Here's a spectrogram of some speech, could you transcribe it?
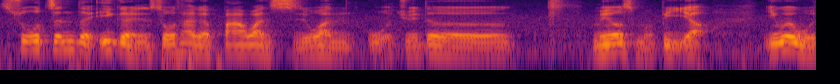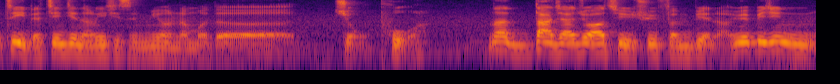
说真的，一个人收他个八万十万，我觉得没有什么必要。因为我自己的经济能力其实没有那么的窘迫，那大家就要自己去分辨了。因为毕竟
